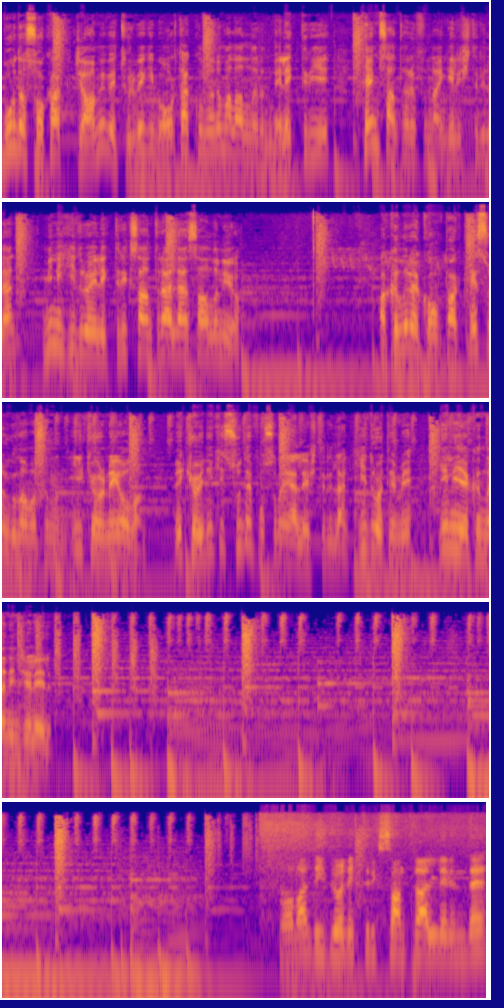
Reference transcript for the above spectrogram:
Burada sokak, cami ve türbe gibi ortak kullanım alanlarının elektriği TEMSAN tarafından geliştirilen mini hidroelektrik santralden sağlanıyor. Akıllı ve kompakt HES uygulamasının ilk örneği olan ve köydeki su deposuna yerleştirilen hidrotemi gelin yakından inceleyelim. Normalde hidroelektrik santrallerinde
